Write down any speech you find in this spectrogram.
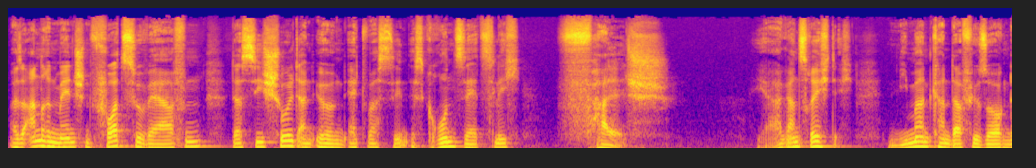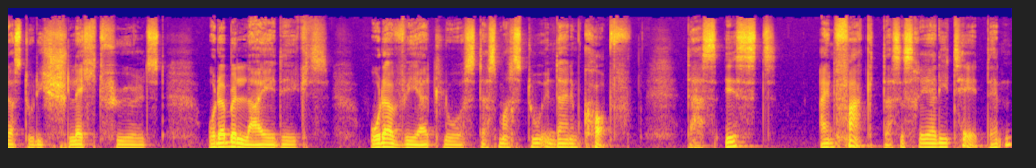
Also anderen Menschen vorzuwerfen, dass sie schuld an irgendetwas sind, ist grundsätzlich falsch. Ja, ganz richtig. Niemand kann dafür sorgen, dass du dich schlecht fühlst oder beleidigt oder wertlos. Das machst du in deinem Kopf. Das ist ein Fakt, das ist Realität. Denn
